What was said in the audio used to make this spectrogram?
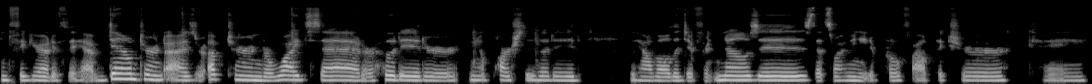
and figure out if they have downturned eyes or upturned or wide set or hooded or you know partially hooded. We have all the different noses. That's why we need a profile picture. Okay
